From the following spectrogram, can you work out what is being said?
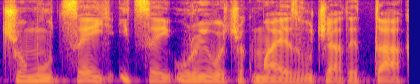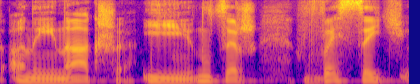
чому цей і цей уривочок має звучати так, а не інакше. І ну це ж весь цей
